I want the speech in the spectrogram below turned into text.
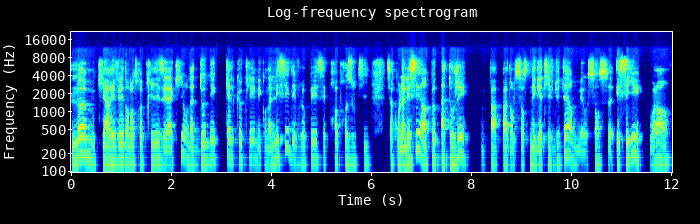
l'homme qui est arrivé dans l'entreprise et à qui on a donné quelques clés, mais qu'on a laissé développer ses propres outils, c'est-à-dire qu'on l'a laissé un peu patauger, pas, pas dans le sens négatif du terme, mais au sens euh, essayer. Voilà. hein.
